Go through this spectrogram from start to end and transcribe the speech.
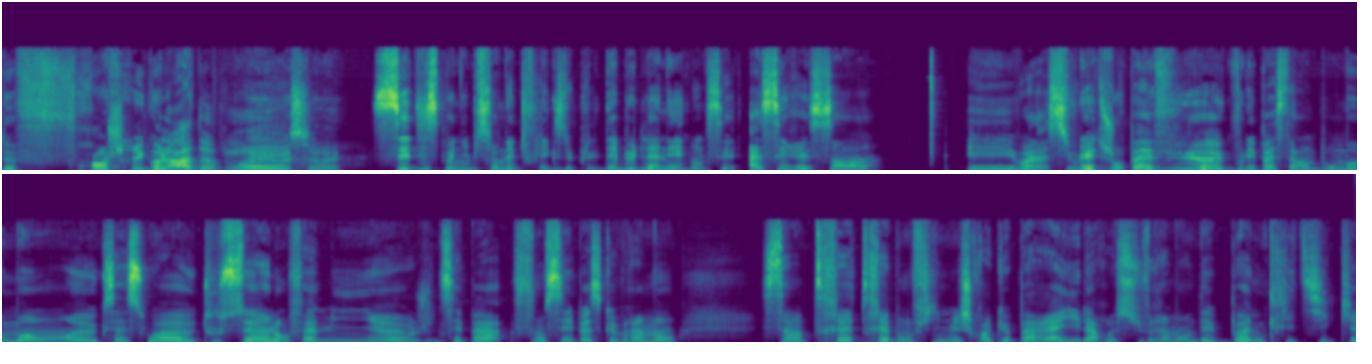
de franche rigolade. Ouais, ouais, c'est vrai. C'est disponible sur Netflix depuis le début de l'année, donc c'est assez récent. Et voilà, si vous l'avez toujours pas vu, euh, que vous voulez passer un bon moment, euh, que ça soit euh, tout seul, en famille, je ne sais pas, foncez parce que vraiment, c'est un très très bon film et je crois que pareil, il a reçu vraiment des bonnes critiques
